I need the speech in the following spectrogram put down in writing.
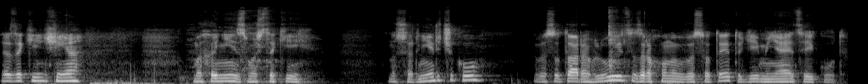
для закінчення. Механізм ось такий на шарнірчику. Висота регулюється за рахунок висоти, тоді міняється і кут.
